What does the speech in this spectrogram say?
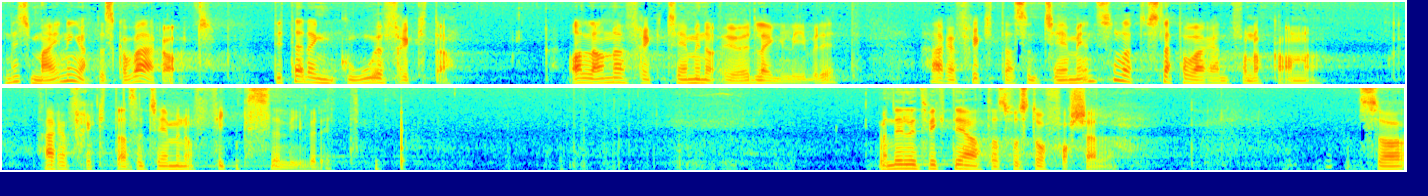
Men det er ikke meninga at det skal være rart. Dette er den gode frykta. All annen frykt kommer inn og ødelegger livet ditt. Her er frykta som kommer inn, sånn at du slipper å være redd for noe annet. Her er frykta som kommer inn og fikser livet ditt. Men det er litt viktig at vi forstår forskjellen. Så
